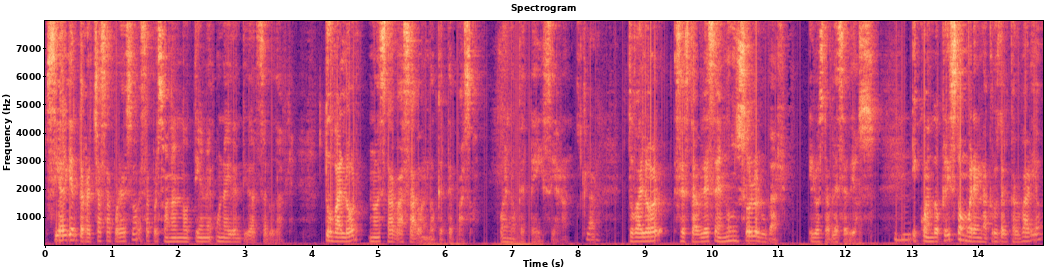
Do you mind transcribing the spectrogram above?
si alguien te rechaza por eso, esa persona no tiene una identidad saludable. Tu valor no está basado en lo que te pasó o en lo que te hicieron. Claro. Tu valor se establece en un solo lugar y lo establece Dios. Y cuando Cristo muere en la cruz del Calvario,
